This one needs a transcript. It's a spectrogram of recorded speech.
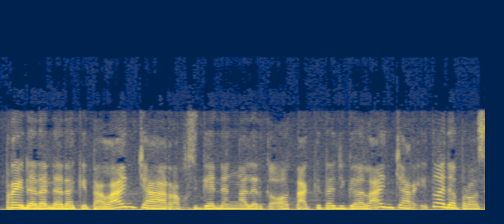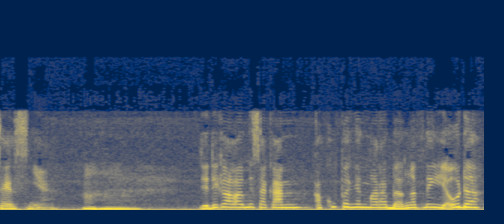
peredaran darah kita lancar oksigen yang ngalir ke otak kita juga lancar itu ada prosesnya Mhm. jadi kalau misalkan aku pengen marah banget nih ya udah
